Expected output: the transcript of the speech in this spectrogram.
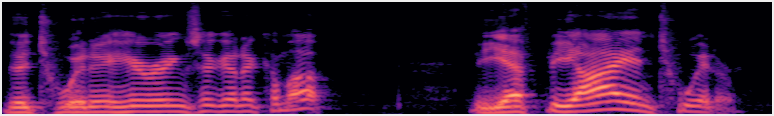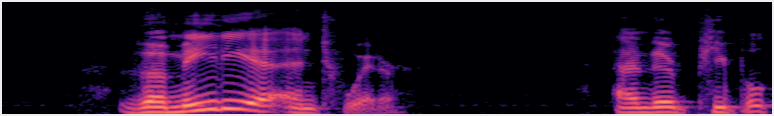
The Twitter hearings are going to come up. The FBI and Twitter, the media and Twitter. And there are people,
